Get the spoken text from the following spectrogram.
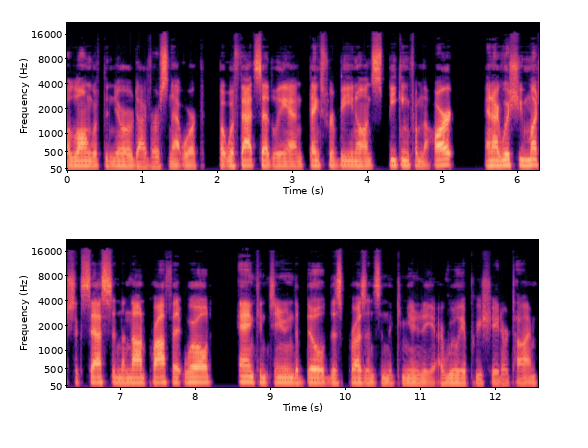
along with the Neurodiverse Network. But with that said, Leann, thanks for being on Speaking from the Heart. And I wish you much success in the nonprofit world and continuing to build this presence in the community. I really appreciate our time.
